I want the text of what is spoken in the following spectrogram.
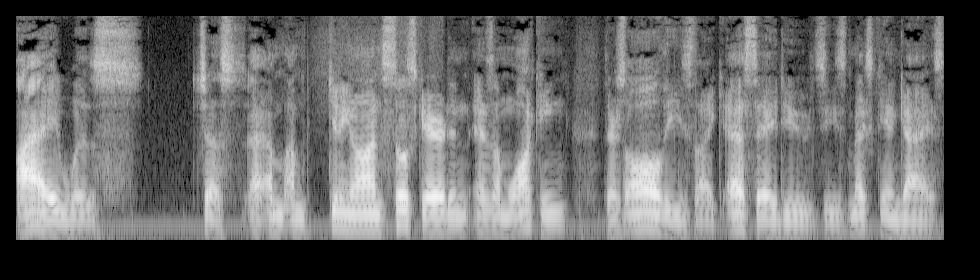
I was just I'm I'm getting on so scared, and as I'm walking there's all these like SA dudes, these Mexican guys,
